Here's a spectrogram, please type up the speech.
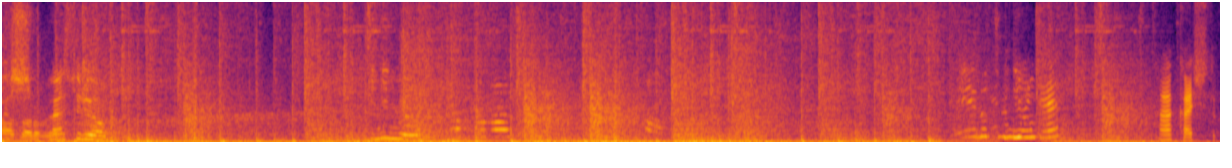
Aldı arabaya. Ben sürüyorum. Binilmiyor. Eee nasıl? Ha kaçtık.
